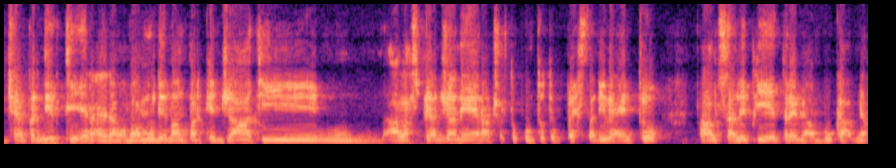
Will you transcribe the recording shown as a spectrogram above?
cioè, per dirti, era, eravamo dei van parcheggiati alla spiaggia nera, a un certo punto tempesta di vento, alza le pietre, mi ha, buca, mi ha,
